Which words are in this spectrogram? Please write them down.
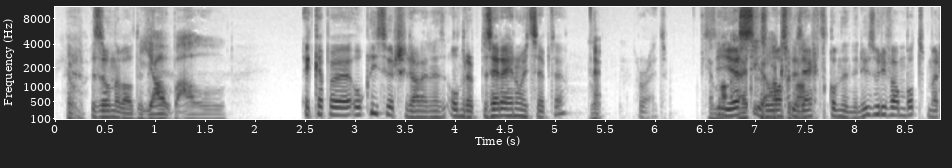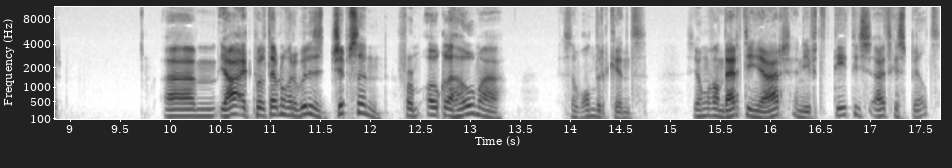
We zullen dat wel doen. Jawel. Ik heb eh, ook research gedaan in het onderwerp. Tenzij dat je nog iets hebt, hè? Nee. Alright. Uitgehaald zoals gezegd, komt in de nieuwsbrief van bod. Maar ehm, ja, ik wil het hebben over Willis Gibson from Oklahoma. Dat is een wonderkind. Dat is een jongen van 13 jaar en die heeft Tetris uitgespeeld.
